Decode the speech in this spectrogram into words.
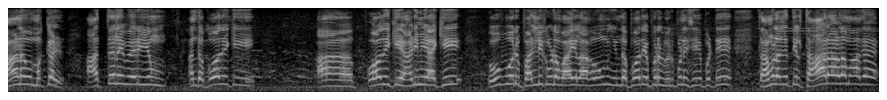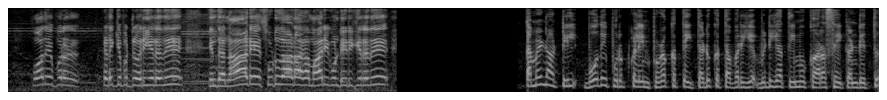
மாணவ மக்கள் அத்தனை பேரையும் அந்த போதைக்கு போதைக்கு அடிமையாக்கி ஒவ்வொரு பள்ளிக்கூடம் வாயிலாகவும் இந்த போதைப்பொருள் விற்பனை செய்யப்பட்டு தமிழகத்தில் தாராளமாக போதைப்பொருள் கிடைக்கப்பட்டு வருகிறது. இந்த நாடே சுடுகாடாக மாறிக்கொண்டிருக்கிறது. தமிழ்நாட்டில் போதைப் பொருட்களின் புழக்கத்தை தடுக்க தவறிய விடியா திமுக அரசை கண்டித்து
